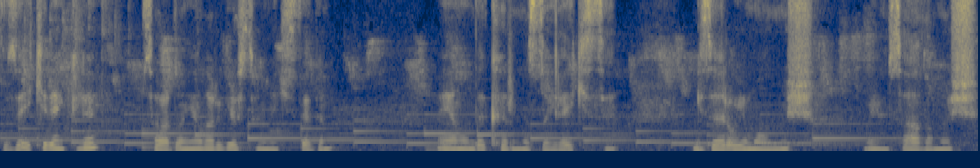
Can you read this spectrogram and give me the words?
Size iki renkli sardunyaları göstermek istedim. Ve yanında kırmızıyla ikisi. Güzel uyum olmuş. Uyum sağlamış.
